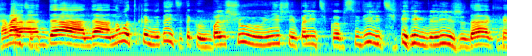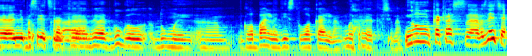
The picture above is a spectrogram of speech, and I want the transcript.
Давайте. А, да, да. Ну вот, как бы, знаете, такую большую внешнюю политику обсудили, теперь ближе, да, к э, непосредственно. Как э, говорят Google, думай э, глобально, действуй локально. Мы да. про это всегда. Ну, как раз, вы знаете,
